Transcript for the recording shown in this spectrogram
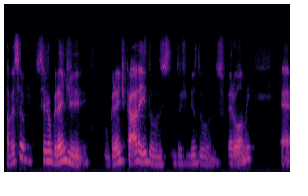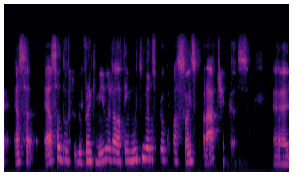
talvez seja o grande o grande cara aí dos, dos gibis do, do Super-Homem, é, essa, essa do, do, Frank Miller ela tem muito menos preocupações práticas é,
